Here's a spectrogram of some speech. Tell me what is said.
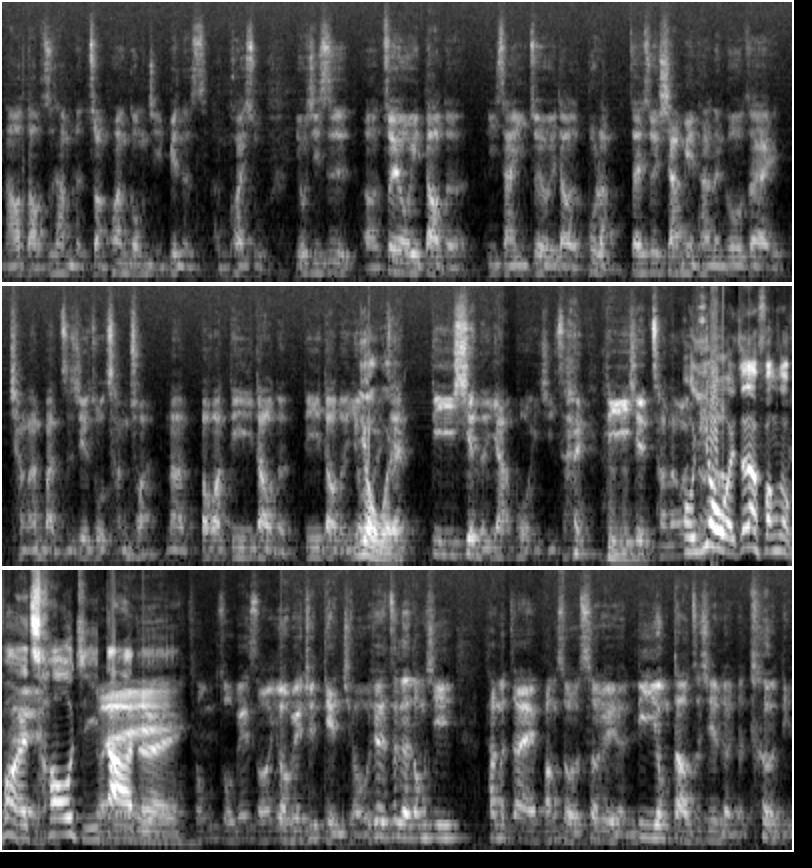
然后导致他们的转换攻击变得很快速，尤其是呃最后一道的一三一，最后一道的布朗在最下面，他能够在抢篮板直接做长传，那包括第一道的第一道的右尾在第一线的压迫，以及在第一线常常哦右尾真的防守范围超级大的，从左边守到右边去点球，我觉得这个东西。他们在防守的策略也利用到这些人的特点，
